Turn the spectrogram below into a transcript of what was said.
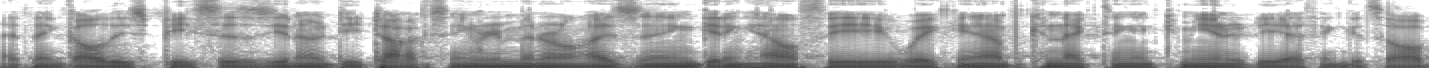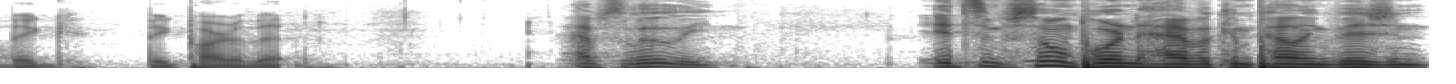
I think all these pieces, you know, detoxing, remineralizing, getting healthy, waking up, connecting in community, I think it's all big, big part of it. Absolutely. It's so important to have a compelling vision.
